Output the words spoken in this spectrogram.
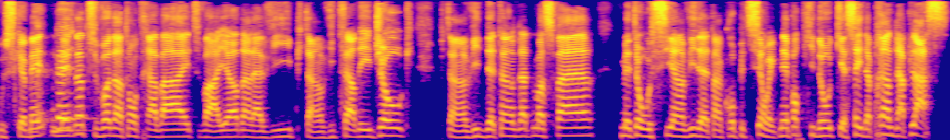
Ou ce que ben, maintenant tu vas dans ton travail, tu vas ailleurs dans la vie, puis tu as envie de faire des jokes, puis tu as envie de détendre l'atmosphère, mais tu as aussi envie d'être en compétition avec n'importe qui d'autre qui essaye de prendre la place.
